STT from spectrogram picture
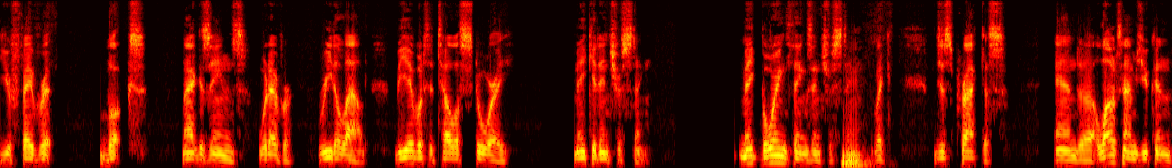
your favorite books magazines whatever. Read aloud. Be able to tell a story. Make it interesting. Make boring things interesting. Like just practice and uh, a lot of times you can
